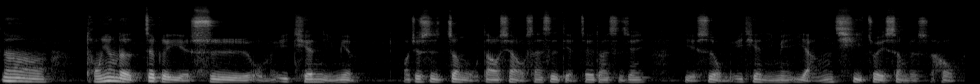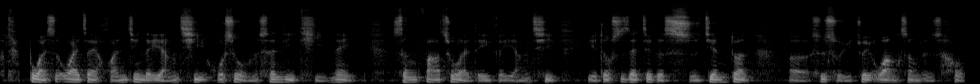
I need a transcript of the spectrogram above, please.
那同样的，这个也是我们一天里面，哦，就是正午到下午三四点这段时间。也是我们一天里面阳气最盛的时候，不管是外在环境的阳气，或是我们身体体内生发出来的一个阳气，也都是在这个时间段，呃，是属于最旺盛的时候。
